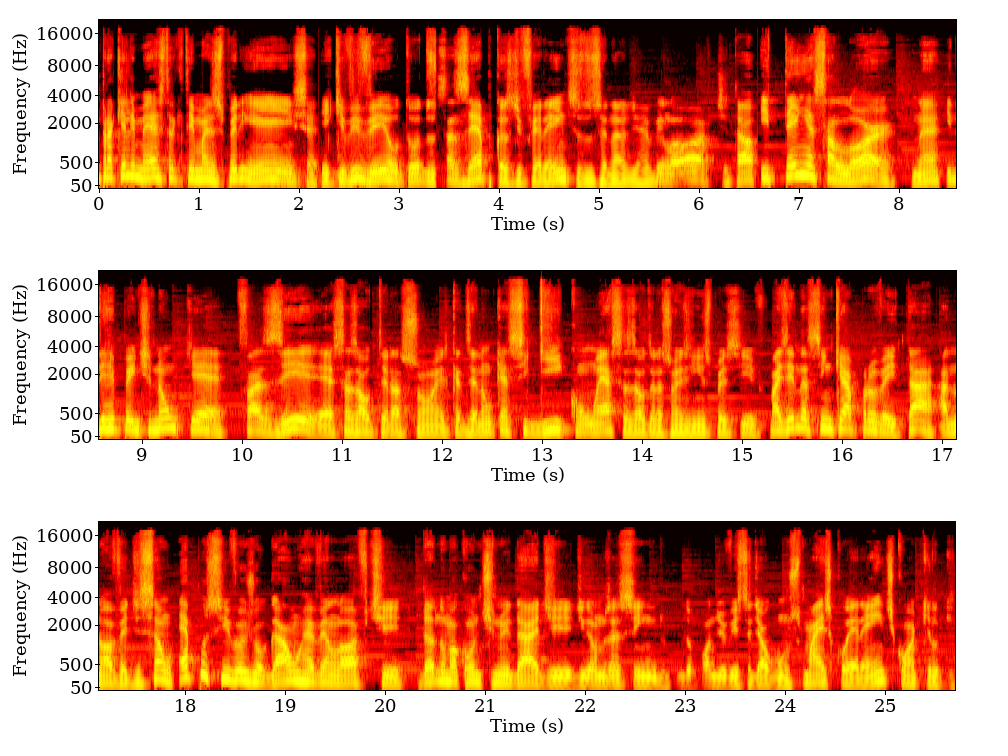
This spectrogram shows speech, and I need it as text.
para aquele mestre que tem mais experiência e que viveu todas essas épocas diferentes do cenário de Ravenloft e tal, e tem essa lore, né? E de repente não quer fazer essas alterações, quer dizer, não quer seguir com essas alterações em específico, mas ainda assim quer aproveitar a nova edição, é possível jogar um Ravenloft dando uma continuidade, digamos assim, do, do ponto de vista de alguns mais coerente com aquilo aquilo que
